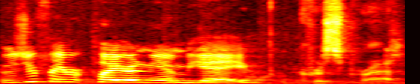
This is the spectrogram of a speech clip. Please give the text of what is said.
Who's your favorite player in the NBA? Chris Pratt.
